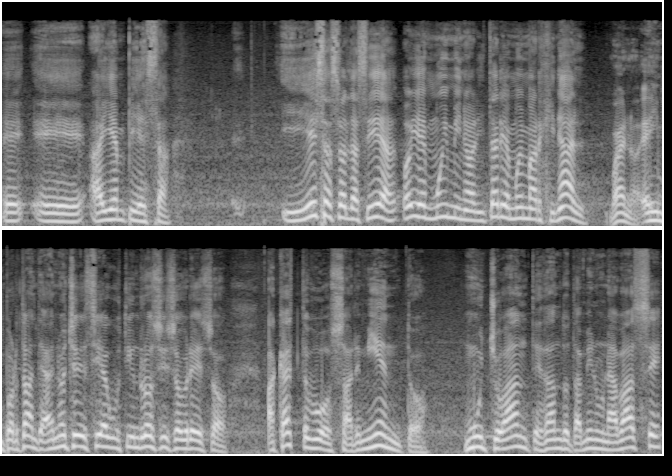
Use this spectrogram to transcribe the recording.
eh, eh, ahí empieza. Y esas son las ideas. Hoy es muy minoritaria, muy marginal. Bueno, es importante. Anoche decía Agustín Rossi sobre eso. Acá estuvo Sarmiento, mucho antes, dando también una base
